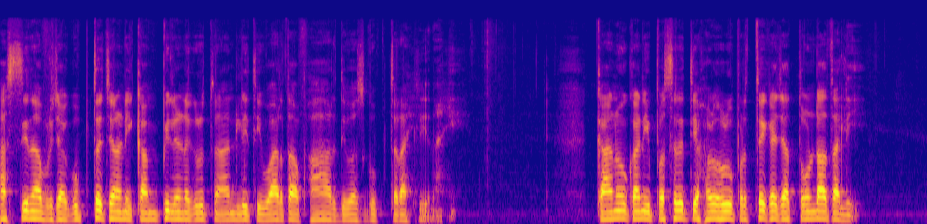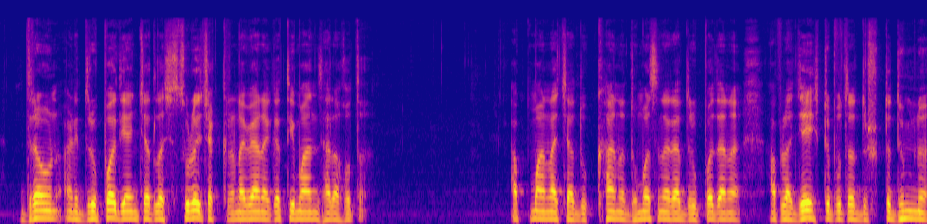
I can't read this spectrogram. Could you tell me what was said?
हस्तिनापूरच्या गुप्तचरांनी कांपिले नगरीतून आणली ती वार्ता फार दिवस गुप्त राहिली नाही. कानोकानी पसरती हळूहळू प्रत्येकाच्या तोंडात आली. द्रौण आणि द्रुपद यांच्यातलं सूडचक्र नव्यानं गतिमान झालं होतं. अपमानाच्या दुःखानं धुमसणाऱ्या द्रुपदानं आपला ज्येष्ठ पुत्र दृष्टधुम्न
